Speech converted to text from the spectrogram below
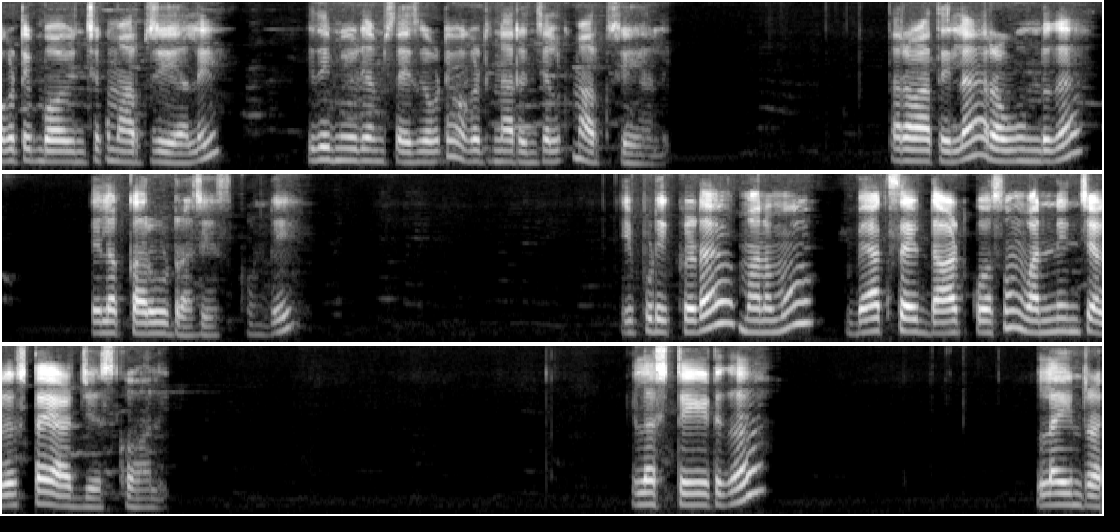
ఒకటి బావు ఇంచుకు మార్క్ చేయాలి. ఇది మీడియం సైజ్ కాబట్టి ఒకటిన్నర ఇంచులకు మార్క్ చేయాలి. తర్వాత ఇలా రౌండ్గా ఇలా కరువు డ్రా చేసుకోండి. ఇప్పుడు ఇక్కడ మనము బ్యాక్ సైడ్ డాట్ కోసం వన్ ఇంచ్ ఎక్స్ట్రా యాడ్ చేసుకోవాలి. ఇలా స్ట్రైట్గా లైన్ డ్రా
